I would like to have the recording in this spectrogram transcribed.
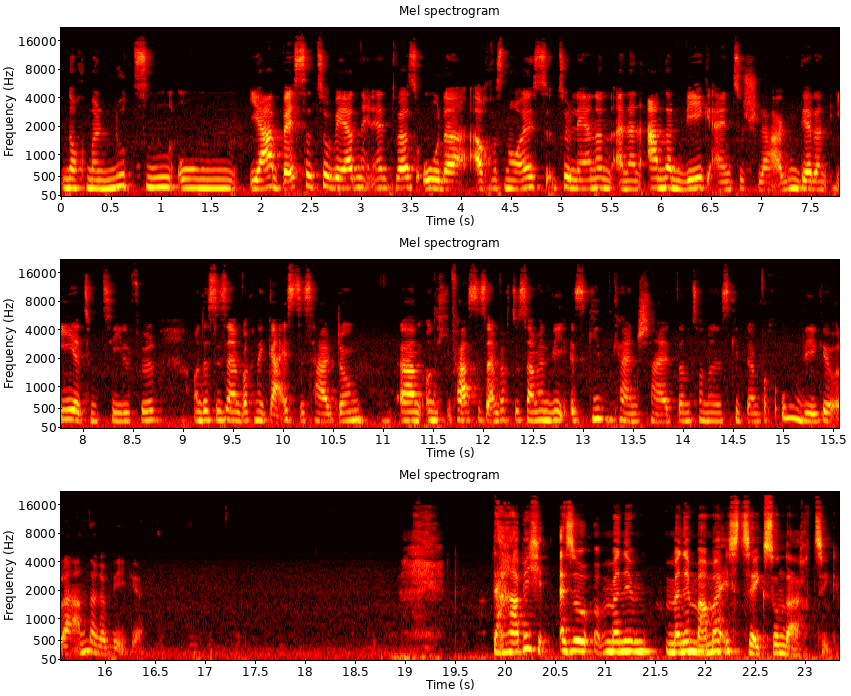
nochmal nutzen, um ja, besser zu werden in etwas oder auch was Neues zu lernen, einen anderen Weg einzuschlagen, der dann eher zum Ziel führt. Und das ist einfach eine Geisteshaltung. Ähm, und ich fasse es einfach zusammen wie, es gibt kein Scheitern, sondern es gibt einfach Umwege oder andere Wege. Da habe ich, also meine, meine Mama ist 86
